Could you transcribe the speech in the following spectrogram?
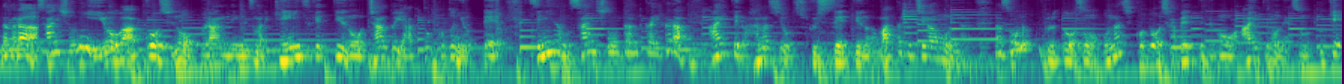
だから、最初に、要は講師のブランディング、つまり権威づけっていうのをちゃんとやっとくことによって、セミナーの最初の段階から相手が話を聞く姿勢っていうのが全く違うものになる。だからそうなってくると、その同じことを喋ってても、相手のね、その受け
